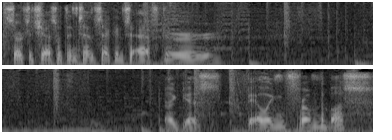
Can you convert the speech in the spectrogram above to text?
search the chest within 10 seconds after, I guess, bailing from the bus.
